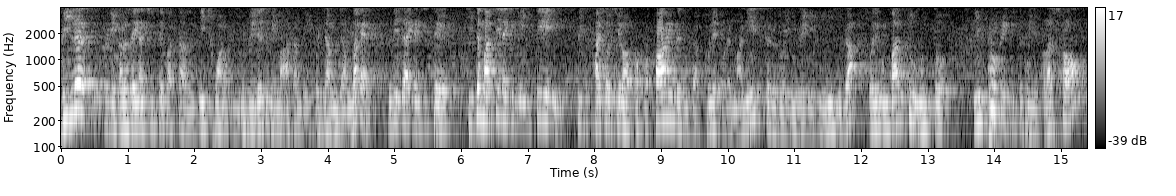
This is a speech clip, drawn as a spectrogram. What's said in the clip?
bila okay, kalau saya nak cerita pasal each one of the ingredients memang akan berjam-jam lah kan jadi saya akan cerita kita masih lagi maintain phytosterol pokopine dan juga kulit oren manis kedua-dua ingredient ini juga boleh membantu untuk improve kita punya kolesterol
